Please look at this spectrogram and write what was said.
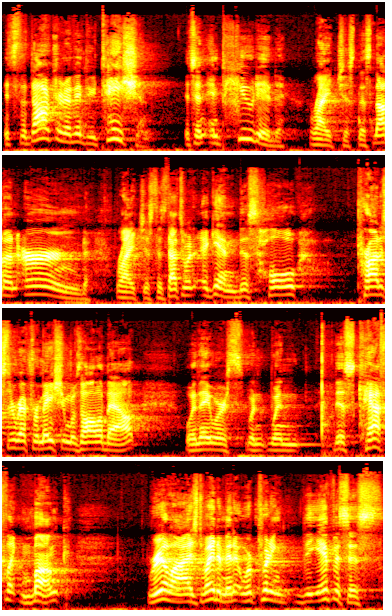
it's the doctrine of imputation. It's an imputed righteousness, not an earned righteousness. That's what, again, this whole Protestant Reformation was all about when they were when, when this Catholic monk realized, wait a minute, we're putting the emphasis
